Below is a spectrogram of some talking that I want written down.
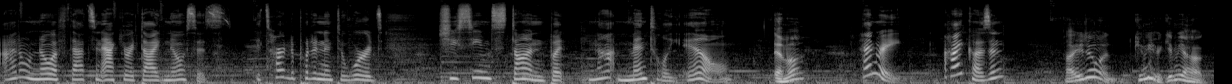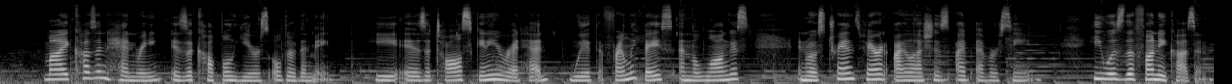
I don't know if that's an accurate diagnosis. It's hard to put it into words. She seemed stunned, but not mentally ill. Emma, Henry, hi, cousin. how you doing? Come here, give me a hug. My cousin Henry is a couple years older than me. He is a tall, skinny redhead with a friendly face and the longest and most transparent eyelashes I've ever seen. He was the funny cousin.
